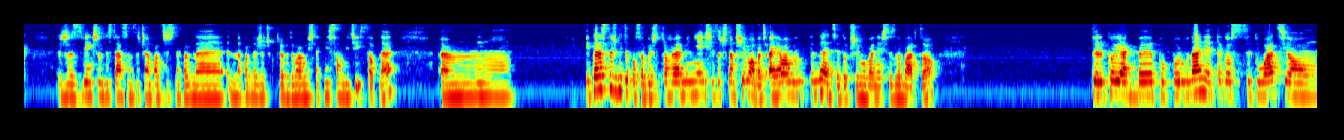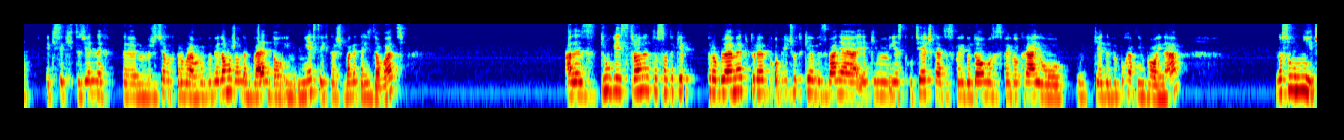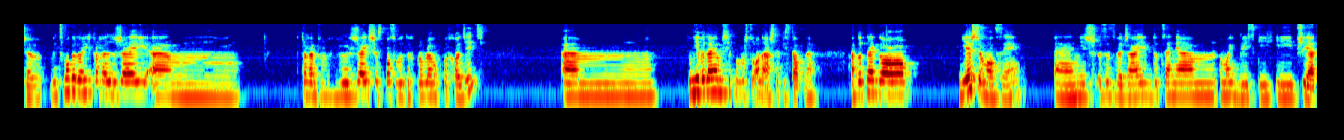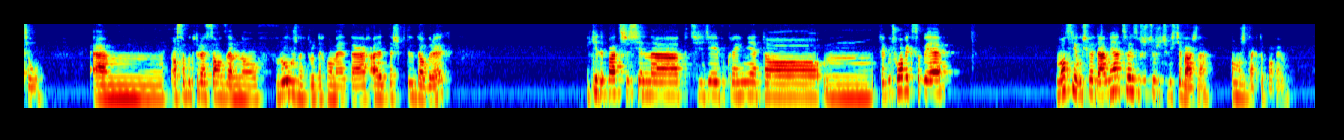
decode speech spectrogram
Że z większym dystansem zaczęłam patrzeć na pewne, na pewne rzeczy, które wydawały mi się tak niesamowicie istotne. I teraz też widzę po sobie, że trochę mniej się zaczynam przejmować, a ja mam tendencję do przejmowania się za bardzo tylko jakby porównanie tego z sytuacją jakichś takich codziennych um, życiowych problemów, jakby wiadomo, że one będą i nie chcę ich też bagatelizować, ale z drugiej strony to są takie problemy, które w obliczu takiego wyzwania, jakim jest ucieczka ze swojego domu, ze swojego kraju, kiedy wybucha w nim wojna, no są niczym, więc mogę do nich trochę lżej, um, trochę w lżejszy sposób do tych problemów podchodzić. Um, nie wydają mi się po prostu one aż tak istotne. A do tego jeszcze mocniej E, niż zazwyczaj doceniam moich bliskich i przyjaciół. Um, osoby, które są ze mną w różnych trudnych momentach, ale też w tych dobrych. I kiedy patrzy się na to, co się dzieje w Ukrainie, to um, jakby człowiek sobie mocniej uświadamia, co jest w życiu rzeczywiście ważne. O, może tak to powiem.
